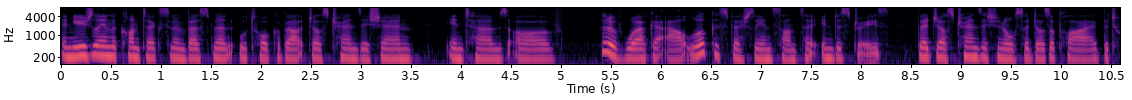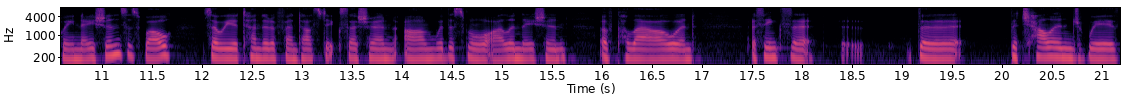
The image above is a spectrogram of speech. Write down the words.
And usually, in the context of investment, we'll talk about just transition in terms of sort of worker outlook, especially in sunset industries. But just transition also does apply between nations as well. So we attended a fantastic session um, with the small island nation of Palau, and I think that uh, the the challenge with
